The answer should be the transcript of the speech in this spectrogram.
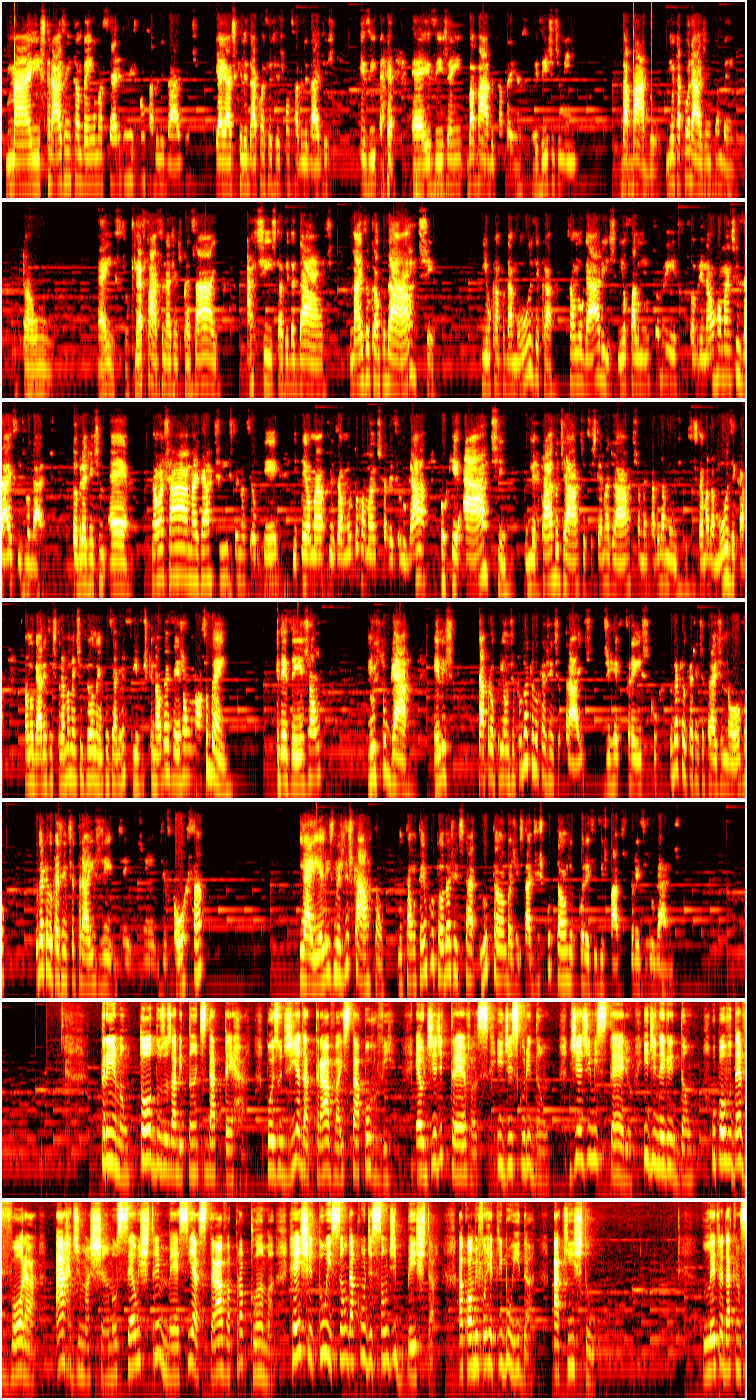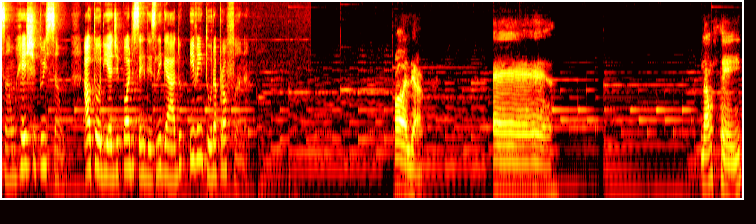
mas trazem também uma série de responsabilidades. E aí acho que lidar com essas responsabilidades exi é, é, exigem babado também. Assim, exige de mim babado, muita coragem também. Então, é isso. Não é fácil, né? A gente pensar, artista, a vida da arte. Mas o campo da arte e o campo da música são lugares, e eu falo muito sobre isso, sobre não romantizar esses lugares, sobre a gente é, não achar, ah, mas é artista e não sei o quê, e ter uma visão muito romântica desse lugar, porque a arte, o mercado de arte, o sistema de arte, o mercado da música, o sistema da música, são lugares extremamente violentos e agressivos que não desejam o nosso bem, que desejam nos sugar. Eles se apropriam de tudo aquilo que a gente traz de refresco, tudo aquilo que a gente traz de novo, tudo aquilo que a gente traz de, de, de, de força. E aí eles nos descartam. Então, o tempo todo a gente está lutando, a gente está disputando por esses espaços, por esses lugares. Tremam todos os habitantes da terra, pois o dia da trava está por vir. É o dia de trevas e de escuridão, dia de mistério e de negridão. O povo devora, arde uma chama, o céu estremece e as travas proclama restituição da condição de besta, a qual me foi retribuída. Aqui estou. Letra da canção Restituição. Autoria de Pode Ser Desligado e Ventura Profana. Olha, é... não sei.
